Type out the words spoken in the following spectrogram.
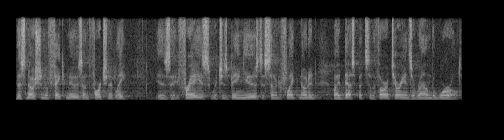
This notion of fake news, unfortunately, is a phrase which is being used, as Senator Flake noted, by despots and authoritarians around the world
